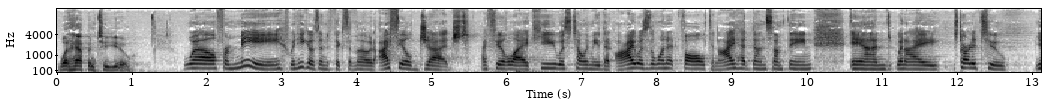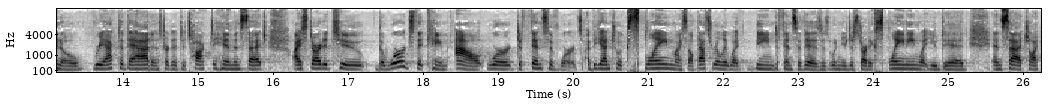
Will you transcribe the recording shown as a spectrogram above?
what happened to you? Well, for me, when he goes into fix it mode, I feel judged. I feel like he was telling me that I was the one at fault and I had done something. And when I started to you know, react to that and started to talk to him and such, I started to, the words that came out were defensive words. I began to explain myself. That's really what being defensive is, is when you just start explaining what you did and such. Like,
